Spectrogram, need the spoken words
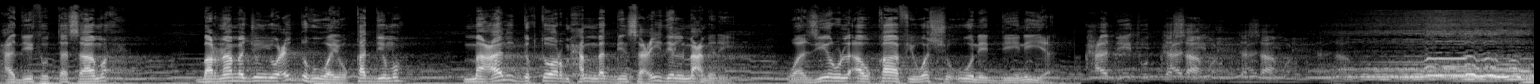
حديث التسامح برنامج يعده ويقدمه معالي الدكتور محمد بن سعيد المعمري وزير الأوقاف والشؤون الدينية حديث التسامح, التسامح. التسامح.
